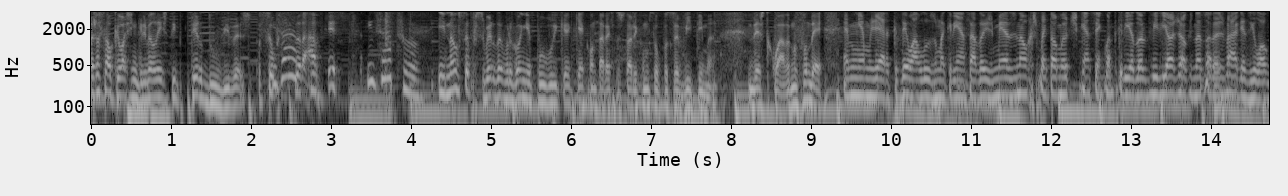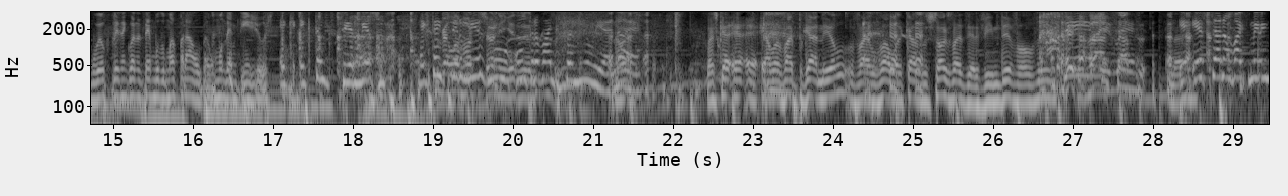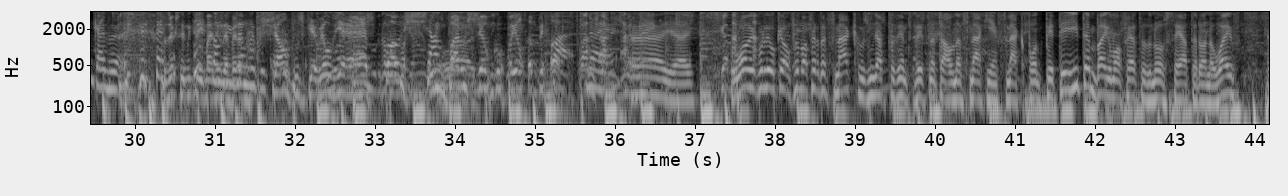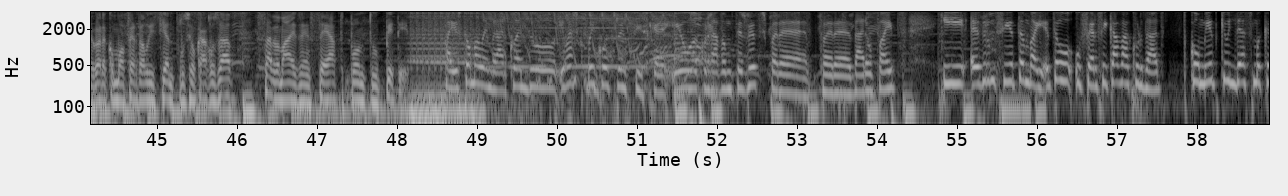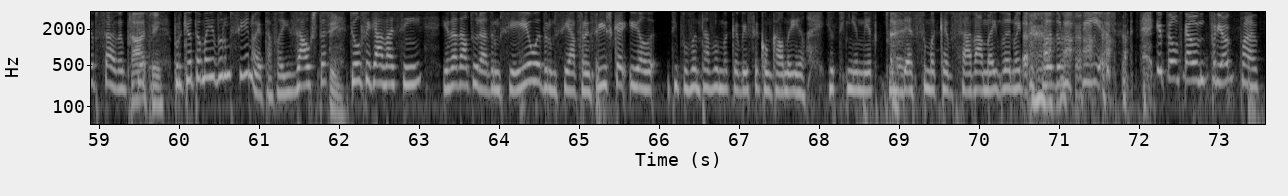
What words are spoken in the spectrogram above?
Mas lá está o que eu acho incrível é este tipo de ter dúvidas sobre se Exato. será a besta. Exato. E não se aperceber da vergonha pública que é contar esta história como se ele fosse a vítima deste quadro. No fundo é A minha mulher, que deu à luz uma criança há dois meses, não respeita o meu descanso enquanto criador de videojogos nas horas vagas. E logo eu, que de vez em quando até mudo uma fralda. O mundo é muito injusto. É que, é que tem que ser mesmo, é que tem que ser mesmo um não? trabalho de família, não é? Acho que é- é- ela vai pegar nele, vai levá-lo a casa dos sogros, vai dizer: Vim devolver. Sim, Exato. sim. Este já não vai comer em casa. Mas eu gostei muito da imagem Como da Vera de puxá-lo pelos cabelos e puxá-lo. limpar o chão com ele até é? Ai, ai. O Homem que Perdeu o Cão foi uma oferta Fnac, os melhores presentes deste Natal na Fnac e em Fnac.pt e também uma oferta do novo Seat Arona Wave, agora com uma oferta aliciante pelo seu carro usado. Saiba mais em seat.pt. Pá, eu estou-me a lembrar quando eu acho que foi com a Francisca. Eu acordava muitas vezes para, para dar o peito e adormecia também. Então o Fer ficava acordado com medo que eu lhe desse uma cabeçada. Porque, Ah, sim. porque eu também adormecia, não é? Estava exausta. Sim. Então ele ficava assim e a dada altura adormecia eu, adormecia a Francisca e ele tipo levantava uma cabeça com calma e ele, eu tinha medo que tu lhe desse uma cabeçada à meia da noite porque tu adormecias. então ele ficava muito preocupado.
